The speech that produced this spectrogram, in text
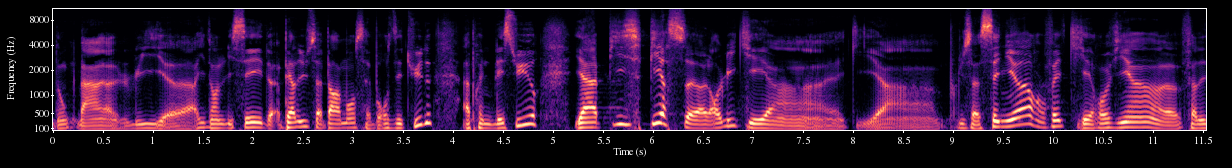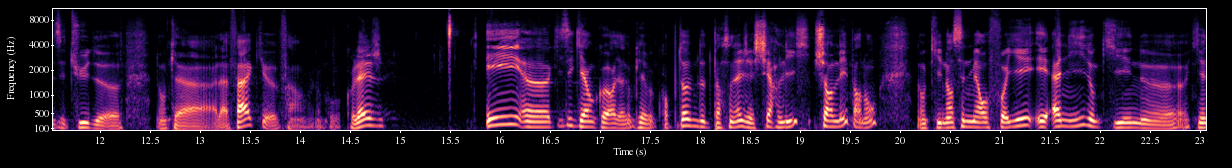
donc ben, lui arrive dans le lycée a perdu apparemment sa bourse d'études après une blessure. Il y a Pierce, alors lui qui est un qui est un plus un senior en fait qui revient euh, faire des études euh, donc à, la fac euh, enfin au collège et qui c'est qu'il y a encore? Il y a donc encore plein d'autres personnages. Il y a Shirley, Shirley pardon, donc qui est une ancienne mère au foyer, et Annie, donc qui est une qui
